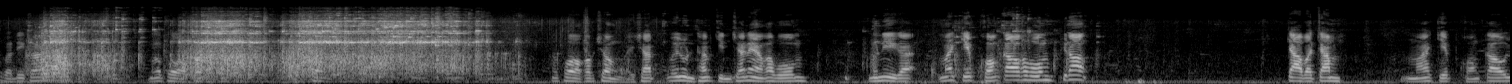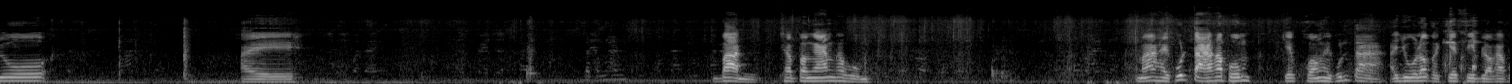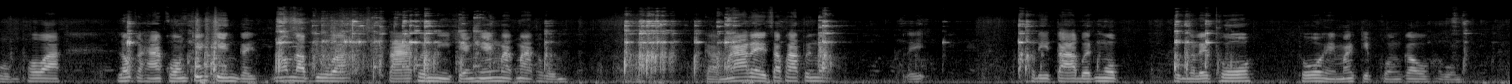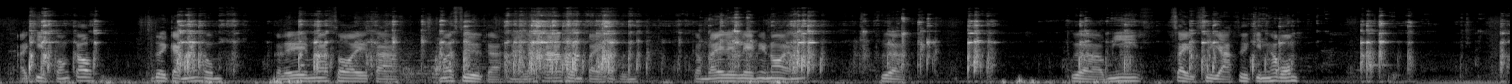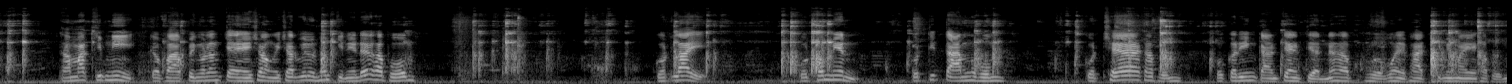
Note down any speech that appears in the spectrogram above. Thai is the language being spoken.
สวัสดีครับ มาพอครับมาพอกับช่องไอชัดวัยรุ่นทำกินชาแนลครับผมมื้อนี้ก็มาเก็บของเก่าครับผม พี่น้องเจ้าประจำมาเก็บของเก่าอยู่ ไอบ้านชับประงามครับผม มาให้คุณตาครับผม เก็บของให้คุณตา อายุเราก็เจ็ดสิบแล้วครับผม เพราะว่าเราก็หาของเก่งๆกับน้อมรับอยู่ว่าตาเพิ่นนี่แข็งแรงมากๆครับผมก็มาได้สักพักเพิ่นก็เลยพอดีตาเบิดงบเพิ่นก็เลยโทร โทรให้มาเก็บของเก่าครับผม อาชีพของเก่าด้วยกันนะผม ก็เลยมาซอยตา มาซื้อกะให้ราคาเพิ่นไปครับผมกำไรเล็กๆน้อยๆนะเพื่อ เพื่อมี ใส่ซื้ออยากซื้อกินครับผมถ้ามาคลิปนี้ก็ฝากเป็นกำลังใจให้ช่องไอชัดวิรุณทำกินในเด้อครับผม กดไลค์กดคอมเมนต์กดติดตามครับผม กดแชร์ครับผมกดกระดิ่งการแจ้งเตือนนะครับเพื่อว่าให้พลาดคลิปใหม่ๆครับผม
